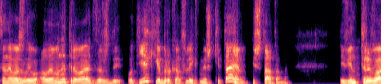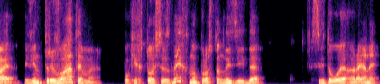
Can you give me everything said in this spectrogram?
Це не важливо, але вони тривають завжди. От є кіберконфлікт між Китаєм і Штатами, і він триває, і він триватиме, поки хтось із них ну просто не зійде світової арени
